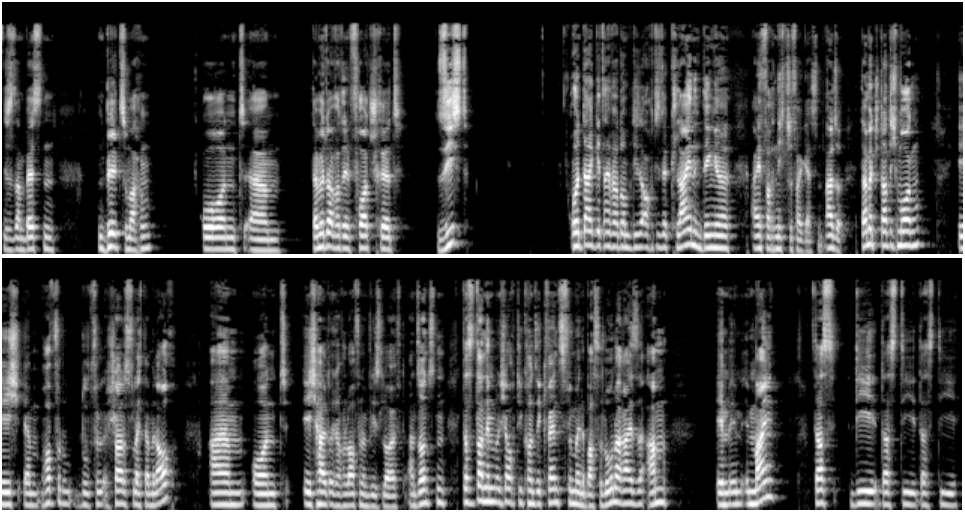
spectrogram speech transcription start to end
ist es am besten, ein Bild zu machen. Und ähm, damit du einfach den Fortschritt siehst. Und da geht es einfach darum, diese, auch diese kleinen Dinge einfach nicht zu vergessen. Also, damit starte ich morgen. Ich ähm, hoffe, du, du startest vielleicht damit auch. Ähm, und ich halte euch auf dem Laufenden, wie es läuft. Ansonsten, das ist dann nämlich auch die Konsequenz für meine Barcelona-Reise im, im, im Mai, dass die, dass die, dass die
